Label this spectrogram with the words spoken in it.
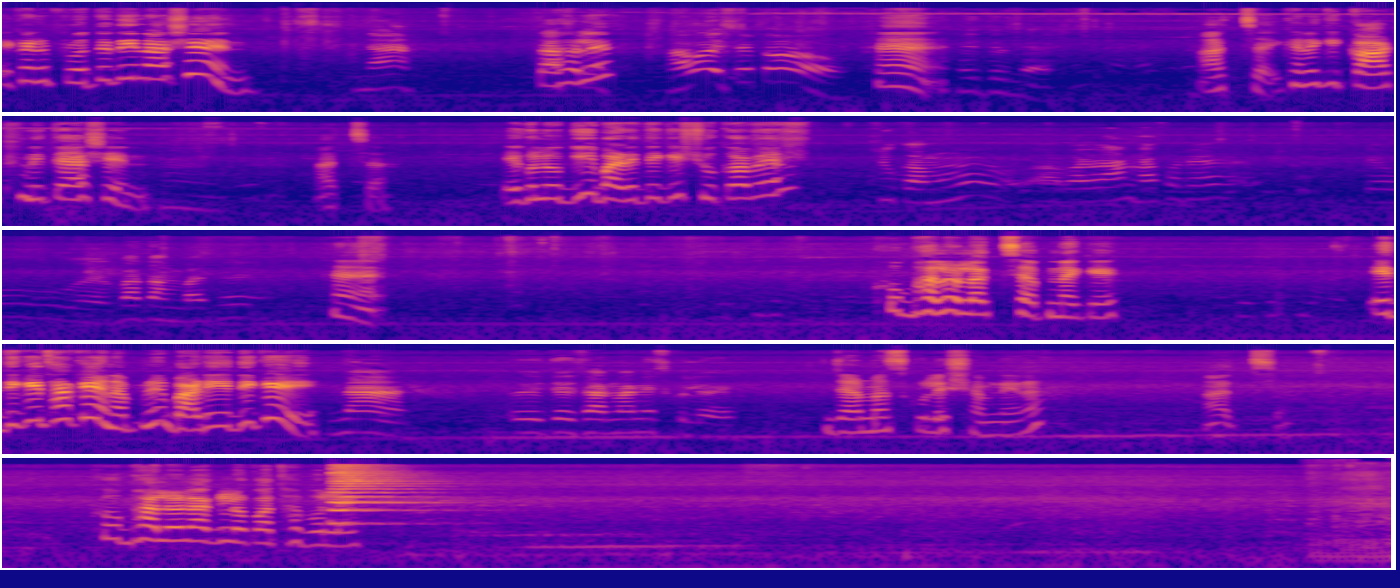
এখানে প্রতিদিন আসেন? না। তাহলে? হ্যাঁ। আচ্ছা এখানে কি কাঠ নিতে আসেন? আচ্ছা। এগুলো কি বাড়িতে কি শুকাবেন? শুকামু আবার রান্না করে কেউ বাদাম বাজে হ্যাঁ। খুব ভালো লাগছে আপনাকে। এদিকে থাকেন আপনি? বাড়ি এদিকে? না ওই যে জার্মান স্কুলে। জার্মান স্কুলের সামনে না? আচ্ছা। খুব ভালো লাগল কথা বলে।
